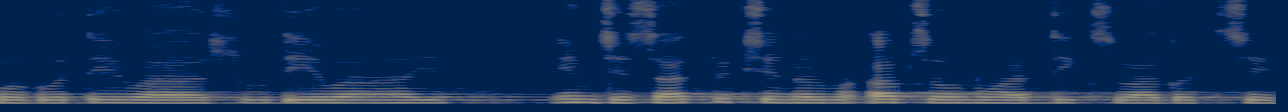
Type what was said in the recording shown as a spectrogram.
ભગવતે વાસુદેવાય. એમ જે સાત્વિક ચેનલમાં આપ સૌનું હાર્દિક સ્વાગત છે.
